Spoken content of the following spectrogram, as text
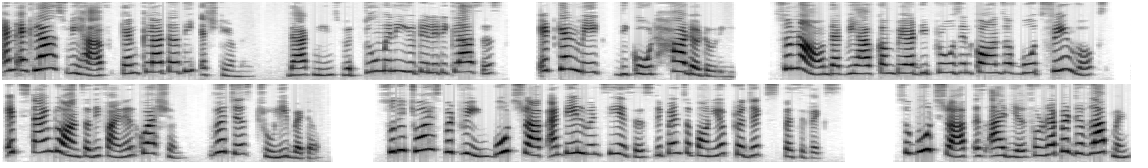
And at last we have can clutter the HTML. That means with too many utility classes, it can make the code harder to read. So now that we have compared the pros and cons of both frameworks, it's time to answer the final question, which is truly better. So the choice between Bootstrap and Tailwind CSS depends upon your project specifics. So Bootstrap is ideal for rapid development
